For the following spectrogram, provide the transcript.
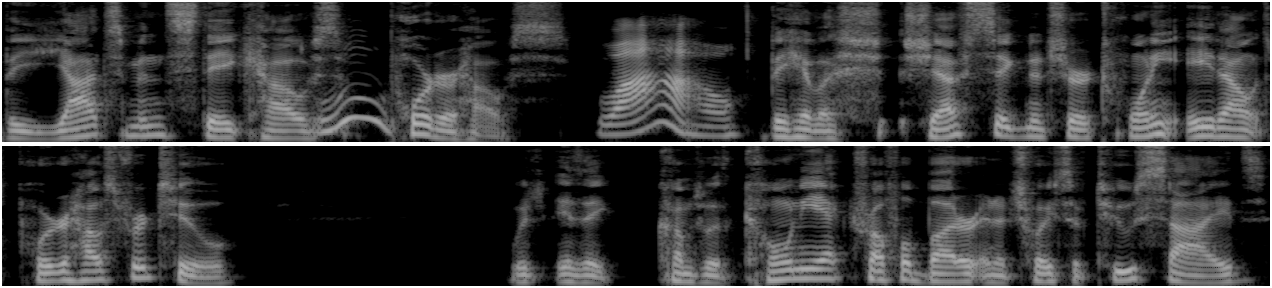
the Yachtsman Steakhouse Ooh. Porterhouse. Wow. They have a sh- chef signature 28 ounce porterhouse for two, which is a comes with cognac truffle butter and a choice of two sides,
